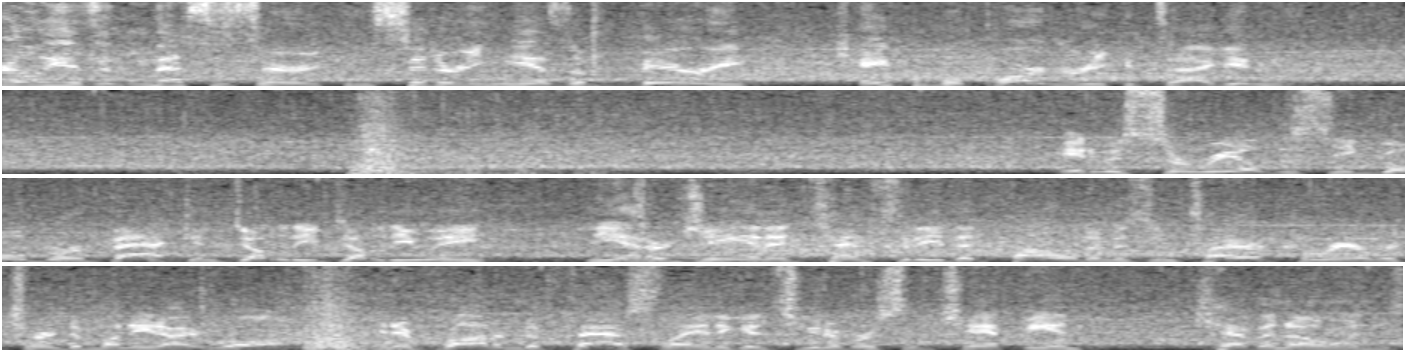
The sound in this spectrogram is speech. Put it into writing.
really isn't necessary considering he has a very capable partner he could tag in here. It was surreal to see Goldberg back in WWE. The energy and intensity that followed him his entire career returned to Monday Night Raw, and it brought him to Fastlane against Universal Champion Kevin Owens.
